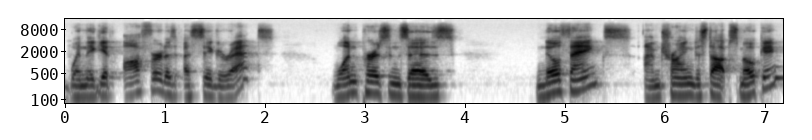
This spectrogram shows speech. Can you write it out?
When they get offered a, a cigarette, one person says, No thanks, I'm trying to stop smoking.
